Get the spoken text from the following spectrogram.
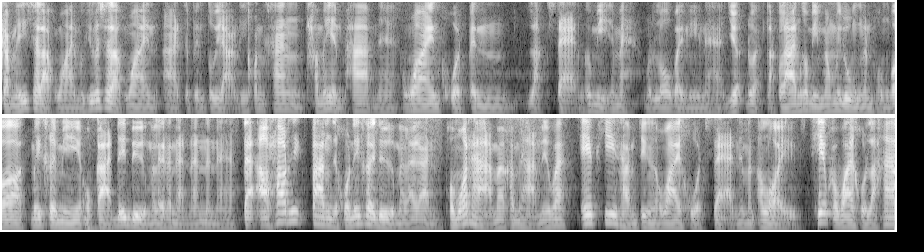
กลับมาที่ฉลากวายผมคิดว่าฉลากวายอาจจะเป็นตัวอย่างที่ค่อนข้างทำให้เห็นภาพนะฮะวายขวดเป็นหลักแสนก็มีใช่ไหมบนโลกใบนี้นะฮะเยอะด้วยหลักล้านก็มีมั้งไม่รู้เหมือนกันผมก็ไม่เคยมีโอกาสได้ดื่มอะไรขนาดนั้นนะฮะแต่เอาเท่าที่ฟังจากคนที่เคยดื่มมาแล้วกัน ผมก็ถามมาคำถามนี้ว่าเอ๊ะพี่ถามจริงเหรอวายขวดแสนเนี่ยมันอร่อยเทียบกับวายขวดละห้า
